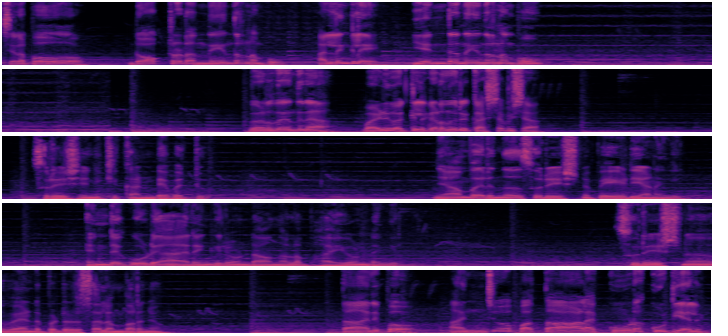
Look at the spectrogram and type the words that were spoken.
ചിലപ്പോ ഡോക്ടറുടെ നിയന്ത്രണം പോവും. അല്ലെങ്കിലേ എന്റെ നിയന്ത്രണം പോവും. വെറുതെ എന്തിനാ വഴിവക്കിൽ കിടന്നൊരു കശപിശ? സുരേഷ് എനിക്ക് കണ്ടേ പറ്റൂ. ഞാൻ വരുന്നത് സുരേഷിന് പേടിയാണെങ്കിൽ എന്റെ കൂടെ ആരെങ്കിലും ഉണ്ടാവുന്നുള്ള ഭയം ഉണ്ടെങ്കിൽ സുരേഷിന് വേണ്ടപ്പെട്ട ഒരു സ്ഥലം പറഞ്ഞു? താനിപ്പോ അഞ്ചോ പത്തോ ആളെ കൂടെ കൂട്ടിയാലും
